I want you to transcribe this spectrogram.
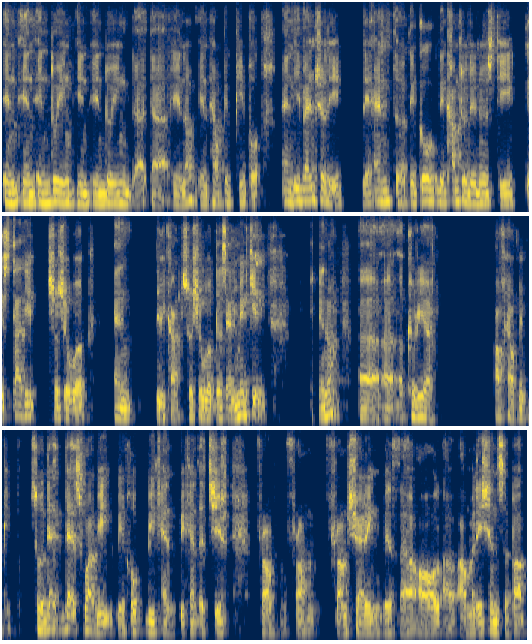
in in in doing in in doing the, the you know in helping people, and eventually they enter, they go, they come to the university, they study social work, and they become social workers and make it, you know, a, a career of helping people. So that that's what we, we hope we can we can achieve from from from sharing with uh, all our, our Malaysians about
